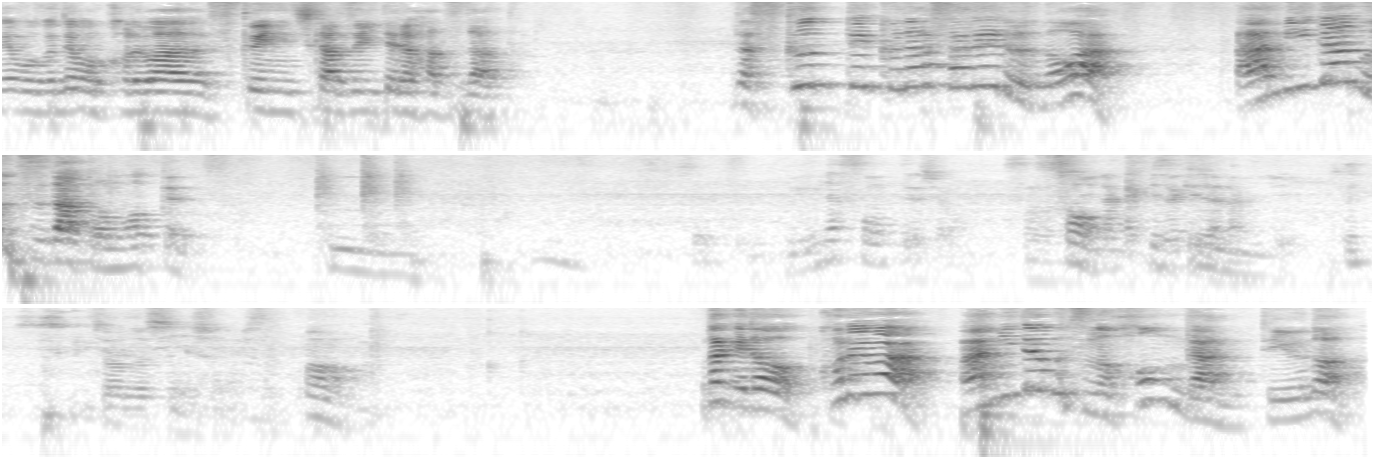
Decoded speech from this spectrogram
でもでもこれは救いに近づいてるはずだと。だ救ってくだされるのは阿弥陀仏だと思ってるんです、うん、みんなそう思ってるでしょ。そう。だけじゃなくてちょうど紳士の人、うん、だけどこれは阿弥陀仏の本願っていうのは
